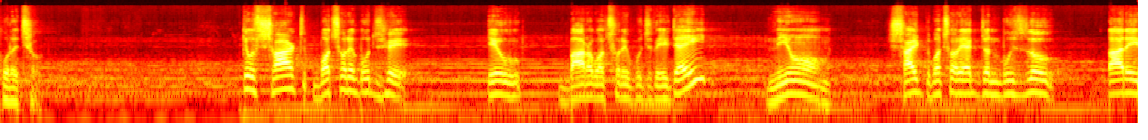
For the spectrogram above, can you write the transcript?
করেছ। কেউ ষাট বছরে বুঝবে, কেউ বারো বছরে বুঝবে, এটাই নিয়ম। ষাট বছরে একজন বুঝলো, তার এই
